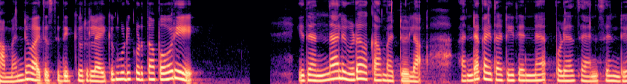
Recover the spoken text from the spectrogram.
കമന്റ് വായിച്ച സ്ഥിതിക്ക് ഒരു ലൈക്കും കൂടി കൊടുത്താൽ പോരേ. ഇതെന്തായാലും ഇവിടെ വെക്കാൻ പറ്റില്ല എന്റെ കൈ തട്ടിയിട്ട് തന്നെ പൊളിയാൻ ചാൻസ് ഉണ്ട്.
